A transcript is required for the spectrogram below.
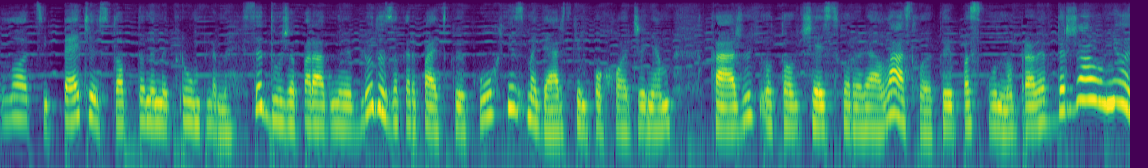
Лоці печень з топтаними крумплями. Це дуже парадне блюдо закарпатської кухні з мадярським походженням. Кажуть, ото в честь короля Ласло, який паскудно правив державу, в нього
